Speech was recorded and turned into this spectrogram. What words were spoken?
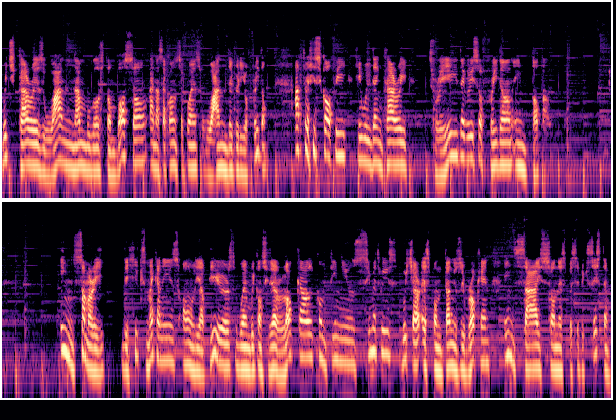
which carries one Nambu-Goldstone boson and as a consequence 1 degree of freedom. After his coffee, he will then carry 3 degrees of freedom in total. In summary, the Higgs mechanism only appears when we consider local continuous symmetries which are spontaneously broken inside some specific system.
